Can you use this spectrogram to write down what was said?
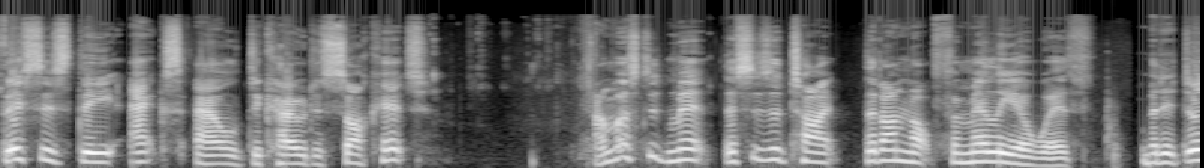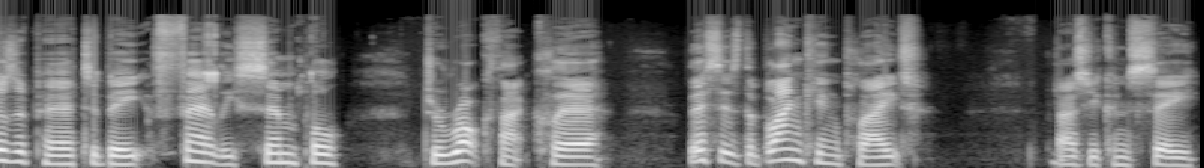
This is the XL decoder socket. I must admit this is a type that I'm not familiar with but it does appear to be fairly simple to rock that clear. This is the blanking plate but as you can see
